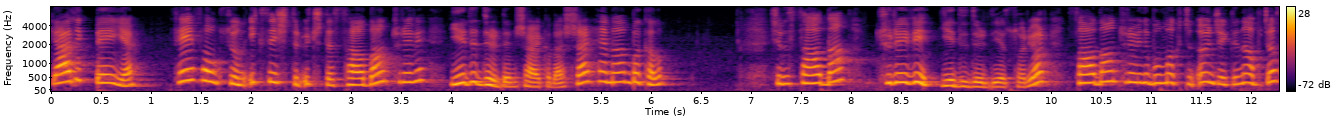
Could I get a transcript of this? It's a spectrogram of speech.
Geldik B'ye. F fonksiyonu x eşittir 3'te sağdan türevi 7'dir demiş arkadaşlar. Hemen bakalım. Şimdi sağdan türevi 7'dir diye soruyor. Sağdan türevini bulmak için öncelikle ne yapacağız?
